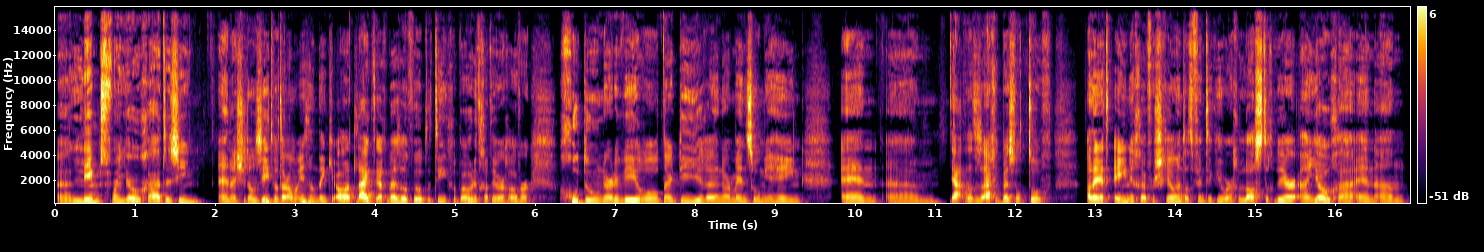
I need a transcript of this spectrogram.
uh, limbs van yoga te zien. En als je dan ziet wat er allemaal in dan denk je, oh, het lijkt echt best wel veel op de tien geboden. Het gaat heel erg over goed doen naar de wereld, naar dieren, naar mensen om je heen. En um, ja, dat is eigenlijk best wel tof. Alleen het enige verschil, en dat vind ik heel erg lastig weer aan yoga en aan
